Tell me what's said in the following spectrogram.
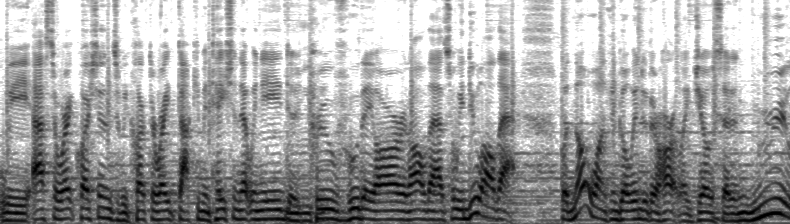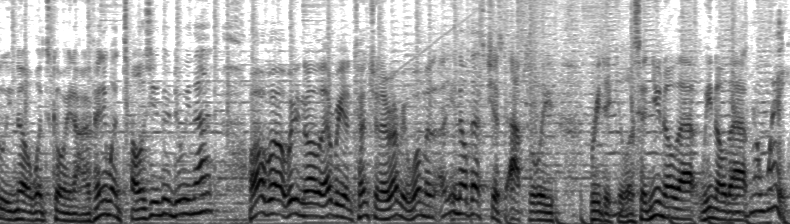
we ask the right questions, we collect the right documentation that we need to prove who they are and all that. So we do all that. But no one can go into their heart, like Joe said, and really know what's going on. If anyone tells you they're doing that, oh well, we know every intention of every woman. uh, You know, that's just absolutely ridiculous. And you know that, we know that. no way.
